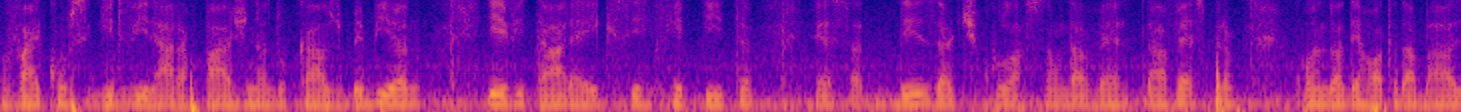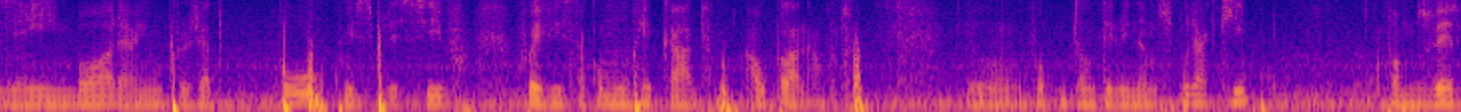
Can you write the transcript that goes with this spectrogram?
vai conseguir virar a página do caso Bebiano e evitar aí que se repita essa desarticulação da, da véspera quando a derrota da base embora em um projeto pouco expressivo foi vista como um recado ao Planalto. Vou, então terminamos por aqui. Vamos ver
